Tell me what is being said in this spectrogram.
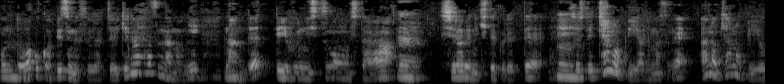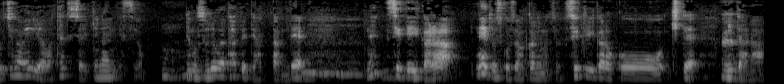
本当はここはビジネスをやっちゃいけないはずなのに、なんでっていうふうに質問をしたら、え調べに来てくれて、うん。そしてキャノピーありますね。あのキャノピーをうちのエリアは建てちゃいけないんですよ。でもそれは建ててあったんで、ね、シティから、ね、としこさんわかりますシティからこう来て見たら、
